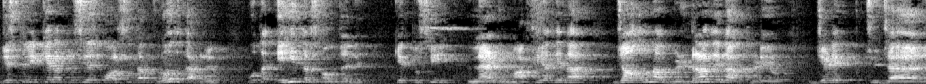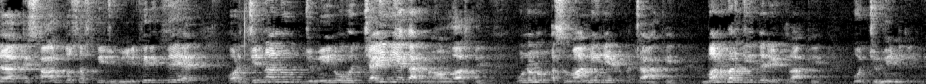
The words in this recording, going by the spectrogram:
ਜਿਸ ਤਰੀਕੇ ਨਾਲ ਤੁਸੀਂ ਇਸ ਪਾਲਿਸੀ ਦਾ ਵਿਰੋਧ ਕਰ ਰਹੇ ਹੋ, ਉਹ ਤਾਂ ਇਹੀ ਦਰਸਾਉਂਦੇ ਨੇ। ਕਿ ਤੁਸੀਂ ਲੈਂਡ ਮਾਫੀਆ ਦੇ ਨਾਲ ਜਾਂ ਉਹਨਾਂ ਬਿਲਡਰਾਂ ਦੇ ਨਾਲ ਖੜੇ ਹੋ, ਜਿਹੜੇ ਕਿਸਾਨ ਤੋਂ ਸਸਤੀ ਜ਼ਮੀਨ ਖਰੀਦਦੇ ਆ ਔਰ ਜਿਨ੍ਹਾਂ ਨੂੰ ਜ਼ਮੀਨ ਉਹ ਚਾਹੀਦੀ ਹੈ ਘਰ ਬਣਾਉਣ ਵਾਸਤੇ, ਉਹਨਾਂ ਨੂੰ ਅਸਮਾਨੀ ਰੇਟ ਪਹੁੰਚਾ ਕੇ, ਮਨਮਰਜ਼ੀ ਦੇ ਰੇਟ ਲਾ ਕੇ ਉਹ ਜ਼ਮੀਨ ਦਿੰਦੇ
